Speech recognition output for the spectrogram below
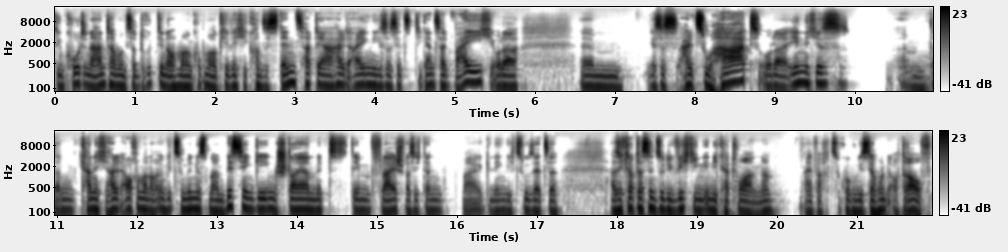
den Code in der Hand habe und zerdrück den auch mal und guck mal, okay, welche Konsistenz hat der halt eigentlich? Ist das jetzt die ganze Zeit weich oder ähm, ist es halt zu hart oder ähnliches? Ähm, dann kann ich halt auch immer noch irgendwie zumindest mal ein bisschen gegensteuern mit dem Fleisch, was ich dann mal gelegentlich zusetze. Also ich glaube, das sind so die wichtigen Indikatoren, ne? Einfach zu gucken, wie ist der Hund auch drauf.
